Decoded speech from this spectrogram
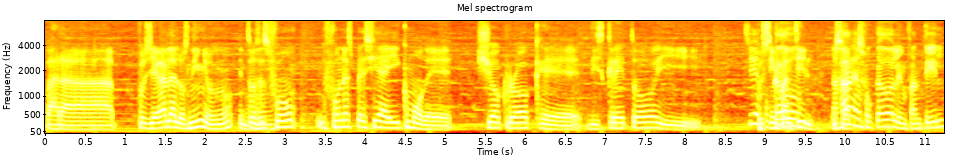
para pues llegarle a los niños, ¿no? Entonces fue, fue una especie ahí como de shock rock eh, discreto y Sí, pues enfocado- infantil. Ajá, exacto. enfocado a lo infantil.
